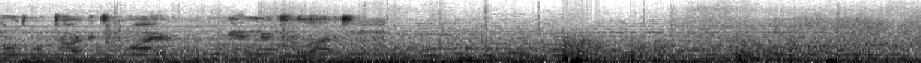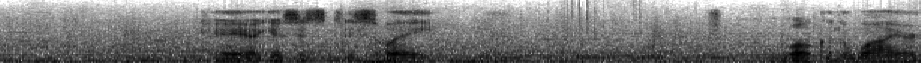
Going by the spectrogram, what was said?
Multiple targets acquired and neutralized. Okay, I guess it's this way. Walk on the wire.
